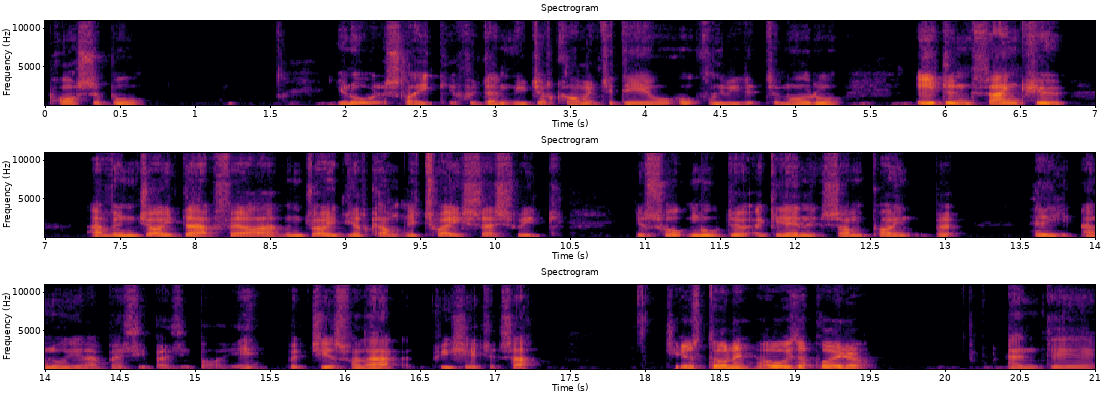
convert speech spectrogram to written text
possible. You know what it's like. If we didn't read your comment today, we'll hopefully read it tomorrow. Aidan, thank you. I've enjoyed that, fella. I've enjoyed your company twice this week. Just hoping we'll do it again at some point. But hey, I know you're a busy, busy boy, eh? But cheers for that. Appreciate it, sir. Cheers, Tony. Always a pleasure. And uh,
